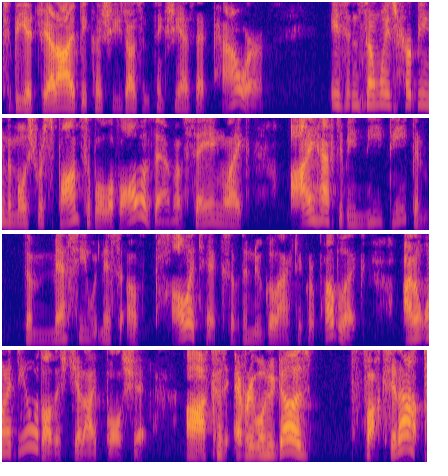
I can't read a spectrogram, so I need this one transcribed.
to be a Jedi because she doesn't think she has that power. Is in some ways her being the most responsible of all of them, of saying like, I have to be knee deep in the messiness of politics of the New Galactic Republic. I don't want to deal with all this Jedi bullshit. Uh, cause everyone who does fucks it up.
